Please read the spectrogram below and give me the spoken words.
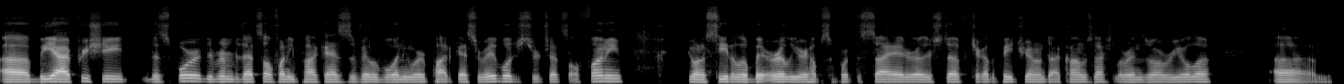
Uh, but yeah, I appreciate the support. Remember, that's all funny podcast is available anywhere podcasts are available. Just search that's all funny. If you want to see it a little bit earlier, help support the site or other stuff, check out the patreon.com slash Lorenzo Ariola. Um,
